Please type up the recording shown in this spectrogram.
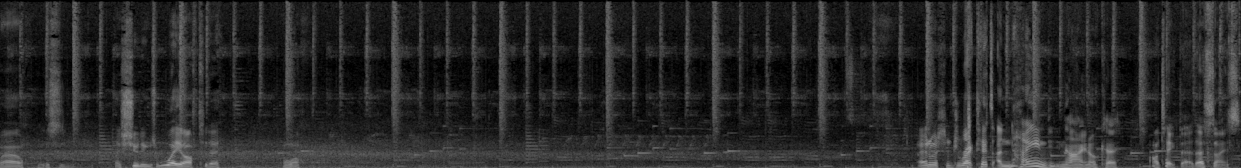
Wow, this is my shooting's way off today. Oh well. And with some direct hits, a 99. Okay, I'll take that. That's nice.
